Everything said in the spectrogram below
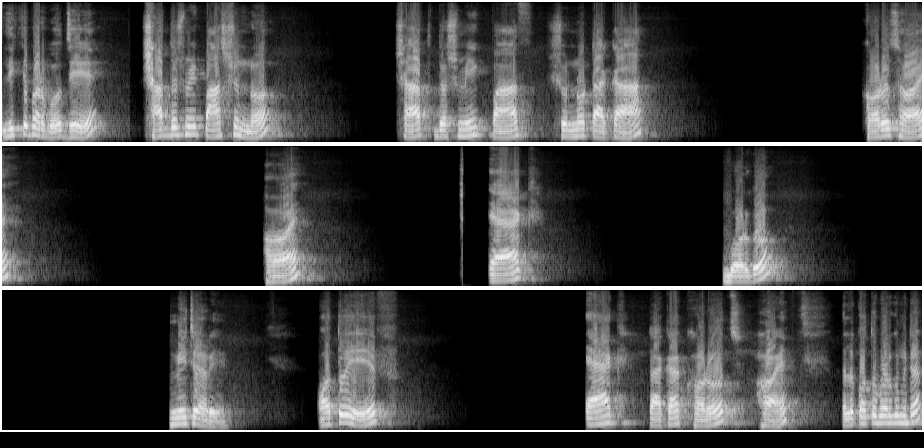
লিখতে পারব যে সাত দশমিক পাঁচ শূন্য সাত দশমিক পাঁচ শূন্য টাকা খরচ হয় হয় এক বর্গ মিটারে। অতএব এক টাকা খরচ হয়। তাহলে কত বর্গ মিটার?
